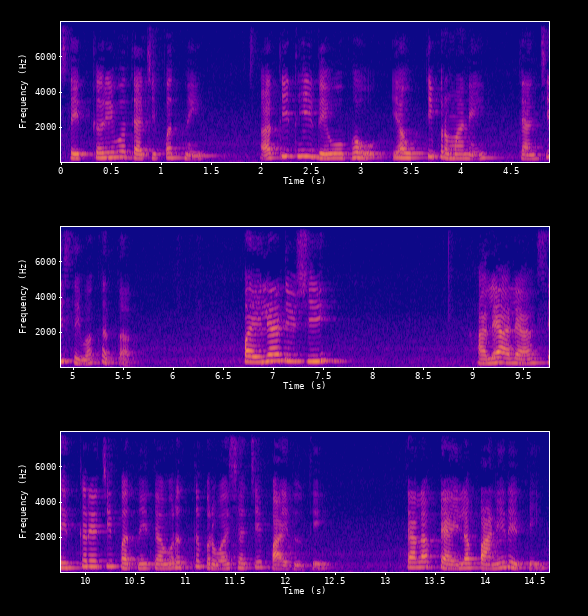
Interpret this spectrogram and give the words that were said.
शेतकरी व त्याची पत्नी अतिथी देवभव या उक्तीप्रमाणे त्यांची सेवा करतात. पहिल्या दिवशी आल्या आल्या शेतकऱ्याची पत्नी त्या वृत्त प्रवाशाचे पाय धुते. त्याला प्यायला पाणी देते.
